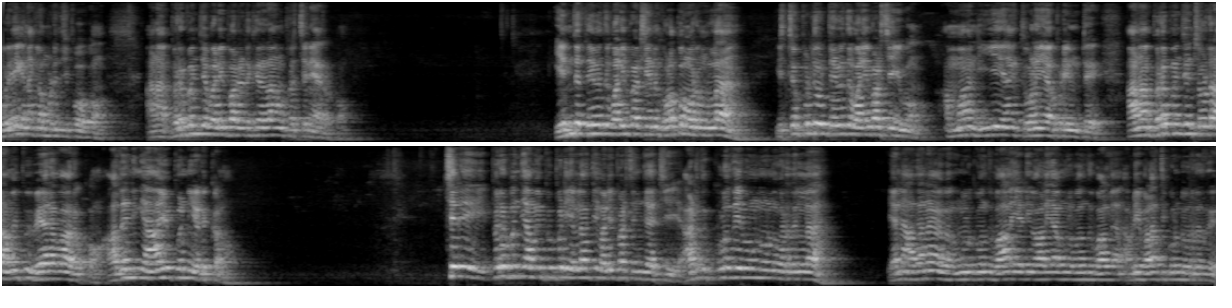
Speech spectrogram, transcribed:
ஒரே கணக்கில் முடிஞ்சு போகும். ஆனால் பிரபஞ்ச வழிபாடு எடுக்கிறது தான் பிரச்சனையாக இருக்கும். எந்த தெய்வத்தை வழிபாடு செய்யணும் குழப்பம் வரும்ல? இஷ்டப்பட்டு ஒரு தெய்வத்தை வழிபாடு செய்வோம். அம்மா நீயே எனக்கு துணை அப்படின்ட்டு. ஆனால் பிரபஞ்சம் சொல்கிற அமைப்பு வேறவா இருக்கும். அதை நீங்கள் ஆய்வு பண்ணி எடுக்கணும். சரி பிரபஞ்ச அமைப்புப்படி எல்லாத்தையும் வழிபாடு செஞ்சாச்சு. அடுத்து குலதெய்வம்னு ஒன்று வருதில்ல? ஏன்னா அதானே உங்களுக்கு வந்து வாழையடி வாழையா உங்களுக்கு வந்து வாழ அப்படி வளர்த்தி கொண்டு வர்றது.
